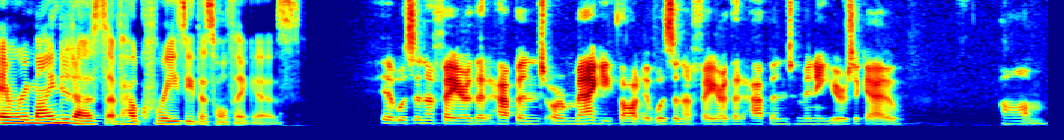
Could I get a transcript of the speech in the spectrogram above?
and reminded us of how crazy this whole thing is. It was an affair that happened, or Maggie thought it was an affair that happened many years ago. Um,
